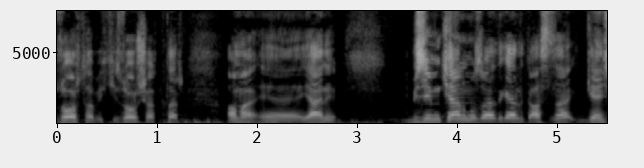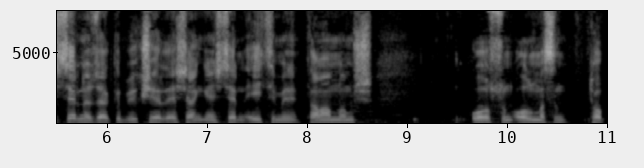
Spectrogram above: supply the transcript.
zor tabii ki, zor şartlar. Ama e, yani bizim imkanımız vardı geldik. Aslında gençlerin özellikle büyük şehirde yaşayan gençlerin eğitimini tamamlamış olsun olmasın top,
